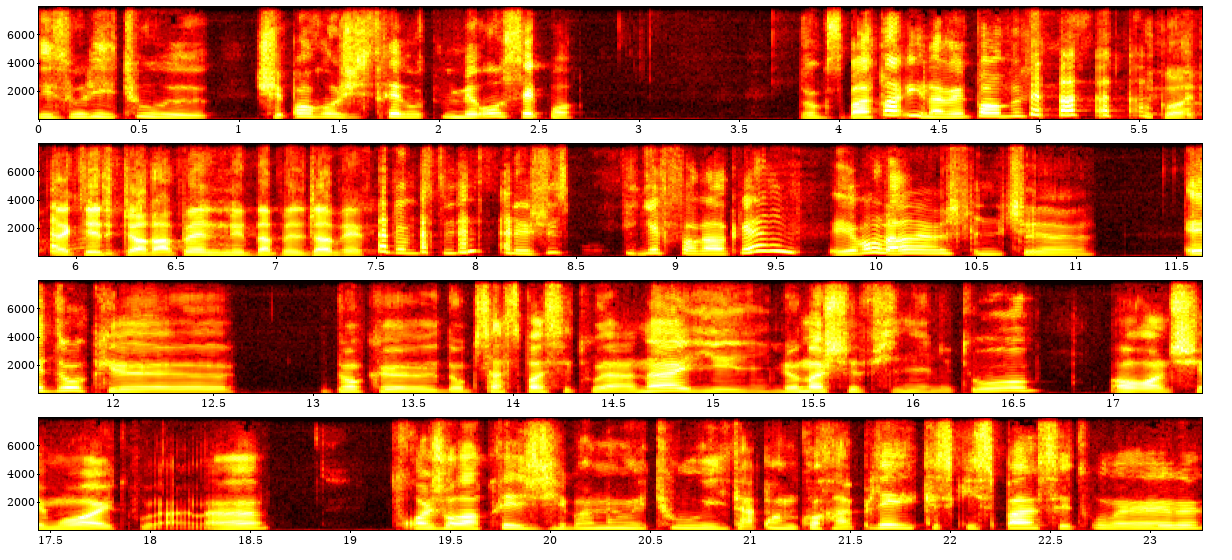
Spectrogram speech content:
désolé et tout, euh, je n'ai pas enregistré votre numéro, c'est quoi? Donc ce bâtard, il avait pas enregistré. Quoi, t'inquiète, je te rappelle, mais t'appelles jamais. Donc c'était juste pour finir son appel. Et voilà. je- je- Et donc, euh, donc, euh, donc ça se passe et tout, là, là, il- le match se finit et tout. On rentre chez moi et tout, là, là. Trois jours après, je dis, maman et tout, il t'a pas encore appelé, qu'est-ce qui se passe et tout, là.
